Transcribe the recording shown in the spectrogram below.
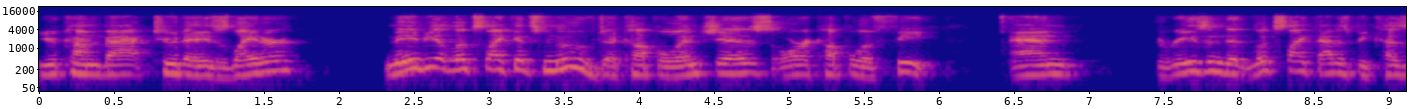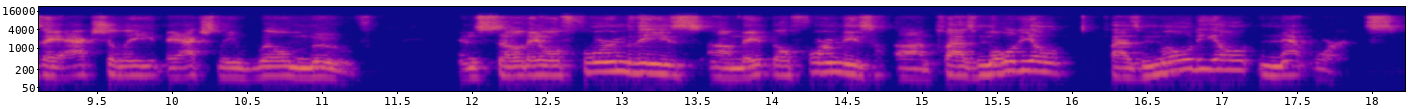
you come back two days later, maybe it looks like it's moved a couple inches or a couple of feet. And the reason that it looks like that is because they actually they actually will move. And so they will form these, um, they, will form these uh, plasmodial, plasmodial networks.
